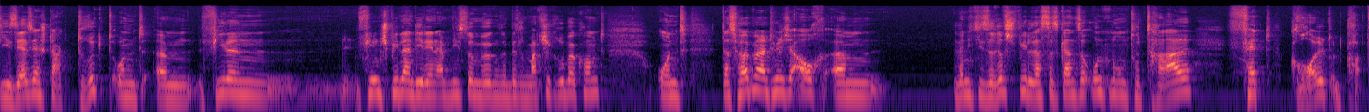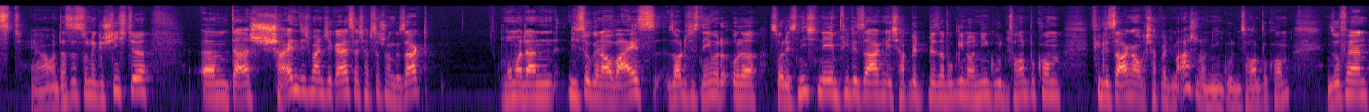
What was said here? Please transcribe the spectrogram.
die sehr, sehr stark drückt und ähm, vielen, vielen Spielern, die den Amp nicht so mögen, so ein bisschen matschig rüberkommt. Und das hört man natürlich auch, ähm, wenn ich diese Riffs spiele, dass das Ganze untenrum total fett grollt und kotzt. Ja? Und das ist so eine Geschichte, ähm, da scheiden sich manche Geister, ich habe es ja schon gesagt, wo man dann nicht so genau weiß, soll ich es nehmen oder, oder soll ich es nicht nehmen. Viele sagen, ich habe mit Misabuki noch nie einen guten Sound bekommen. Viele sagen auch, ich habe mit Marshall noch nie einen guten Sound bekommen. Insofern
